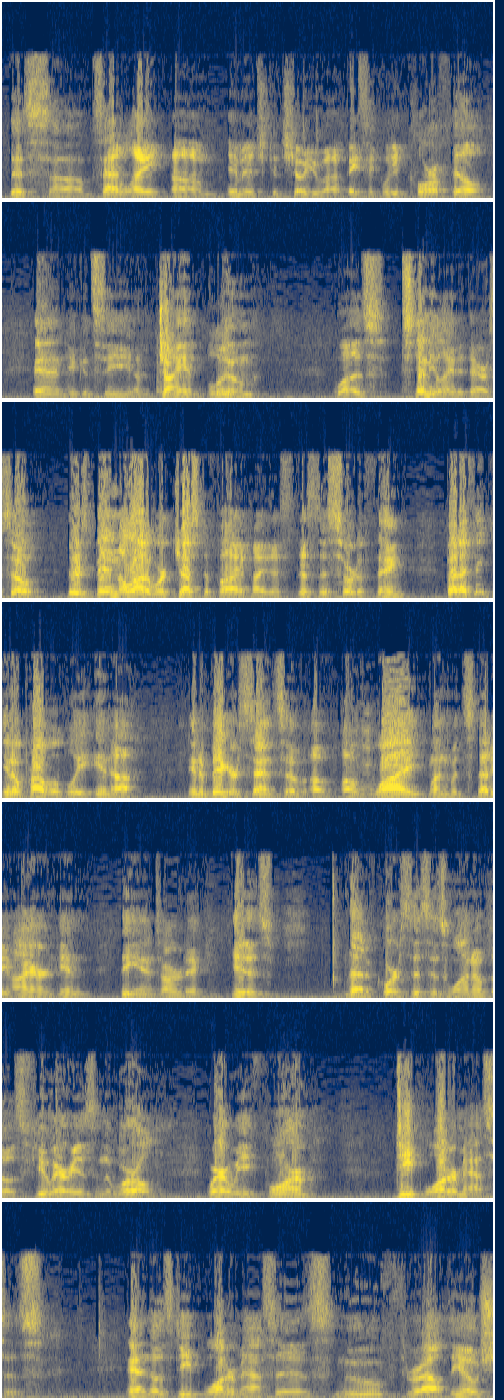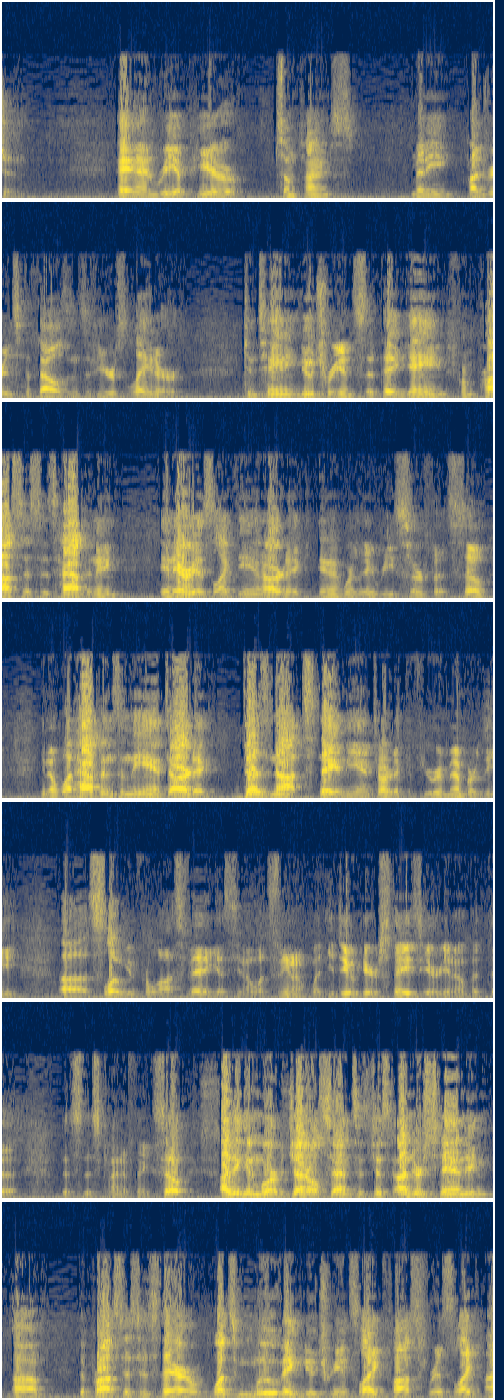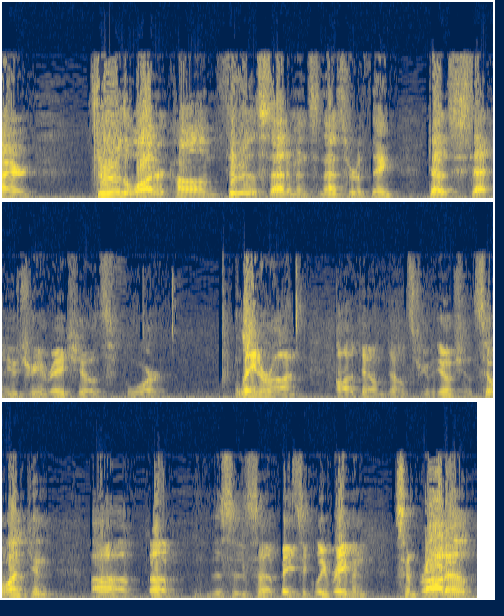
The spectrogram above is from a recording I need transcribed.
this um, satellite um, image could show you uh, basically chlorophyll, and you could see a giant bloom was stimulated there. So there's been a lot of work justified by this, this, this sort of thing. But I think, you know, probably in a, in a bigger sense of, of, of why one would study iron in the Antarctic is that, of course, this is one of those few areas in the world where we form deep water masses. And those deep water masses move throughout the ocean and reappear sometimes many hundreds to thousands of years later, containing nutrients that they gained from processes happening in areas like the Antarctic and where they resurface. So, you know, what happens in the Antarctic does not stay in the Antarctic. If you remember the uh, slogan for Las Vegas, you know, what's you know what you do here stays here, you know, but the, this this kind of thing. So, I think in more of a general sense, it's just understanding. Um, the processes there, what's moving nutrients like phosphorus, like iron, through the water column, through the sediments, and that sort of thing, does set nutrient ratios for later on uh, down downstream of the ocean. So one can, uh, um, this is uh, basically Raymond Sambrotto,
